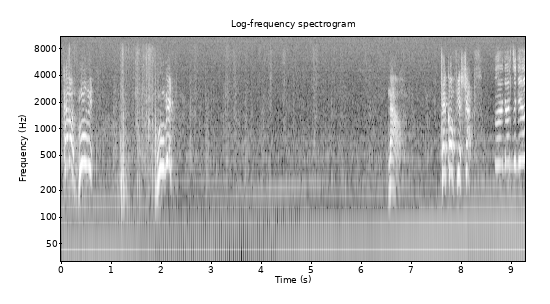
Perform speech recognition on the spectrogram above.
Come on, move it. Move it. Now, take off your shirts. They're going to get us!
